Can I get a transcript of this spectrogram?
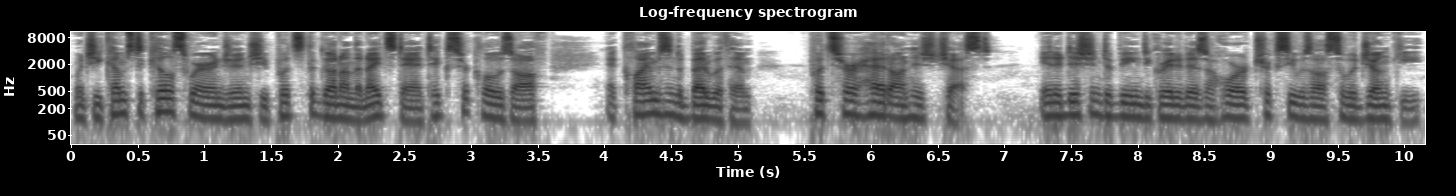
When she comes to kill Swearingen, she puts the gun on the nightstand, takes her clothes off, and climbs into bed with him, puts her head on his chest. In addition to being degraded as a whore, Trixie was also a junkie.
